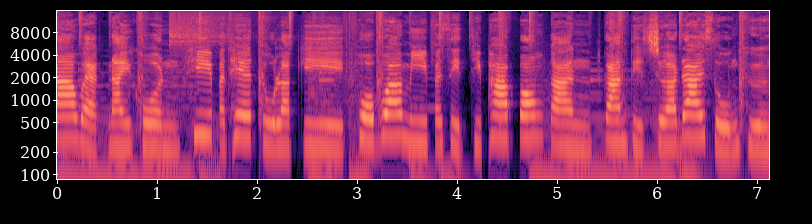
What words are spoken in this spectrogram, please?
นาแวคในคนที่ประเทศตุรกี พบว่ามีประสิทธิภาพป้องกัน การติดเชื้อได้สูงถึง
